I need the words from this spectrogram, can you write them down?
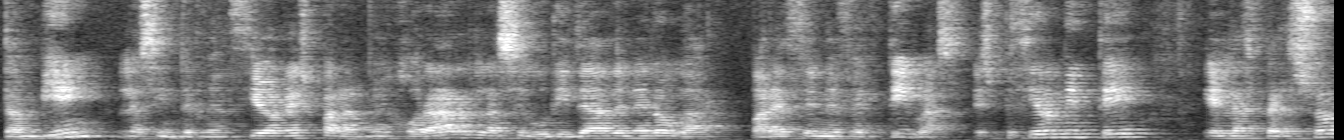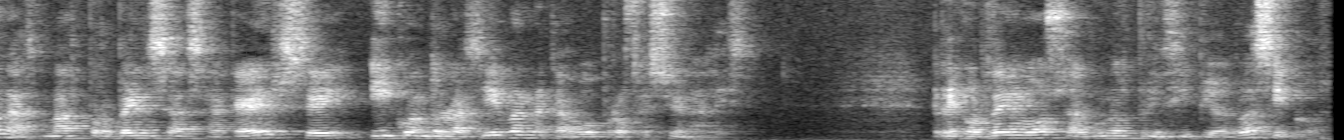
También las intervenciones para mejorar la seguridad en el hogar parecen efectivas, especialmente en las personas más propensas a caerse y cuando las llevan a cabo profesionales. Recordemos algunos principios básicos.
